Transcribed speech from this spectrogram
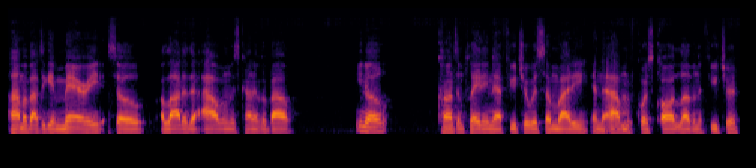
I'm about to get married, so a lot of the album is kind of about, you know, contemplating that future with somebody. And the album, of course, called Love in the Future.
